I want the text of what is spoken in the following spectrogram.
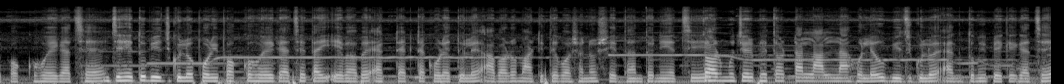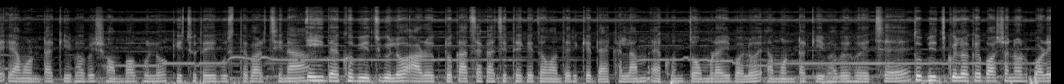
পরিপক্ক হয়ে গেছে। যেহেতু বীজগুলো পরিপক্ক হয়ে গেছে, তাই এভাবে একটা একটা করে তুলে আবারও মাটিতে বসানোর সিদ্ধান্ত নিয়েছি। তরমুজের ভেতরটা লাল না হলেও বীজগুলো একদমই পেকে গেছে। এমনটা কীভাবে সম্ভব হলো কিছুতেই বুঝতে পারছি না। এই দেখো বীজগুলো আরও একটু কাছাকাছি থেকে তোমাদেরকে দেখালাম। এখন তোমরাই বলো এমনটা কীভাবে হয়েছে। তো বীজগুলোকে বসানোর পরে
